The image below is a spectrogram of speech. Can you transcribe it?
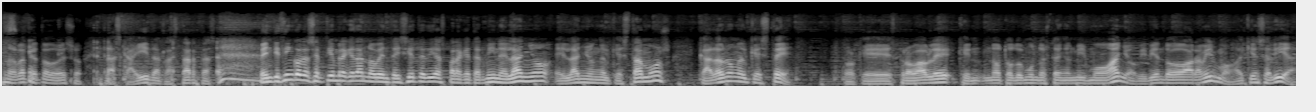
Gracia todo eso. Las caídas, las tartas. 25 de septiembre quedan 97 días para que termine el año, el año en el que estamos, cada uno en el que esté. Porque es probable que no todo el mundo esté en el mismo año, viviendo ahora mismo. Hay quien se lía.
